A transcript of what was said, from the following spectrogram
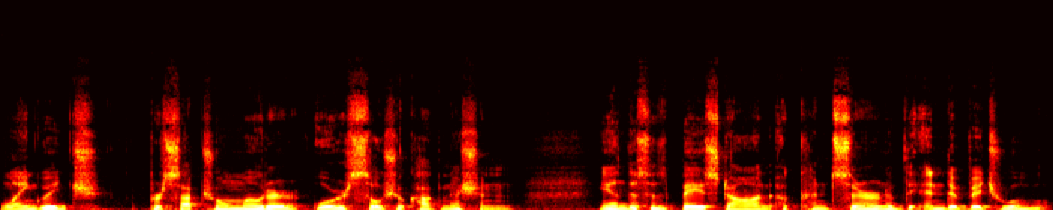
language, perceptual motor, or social cognition. And this is based on a concern of the individual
